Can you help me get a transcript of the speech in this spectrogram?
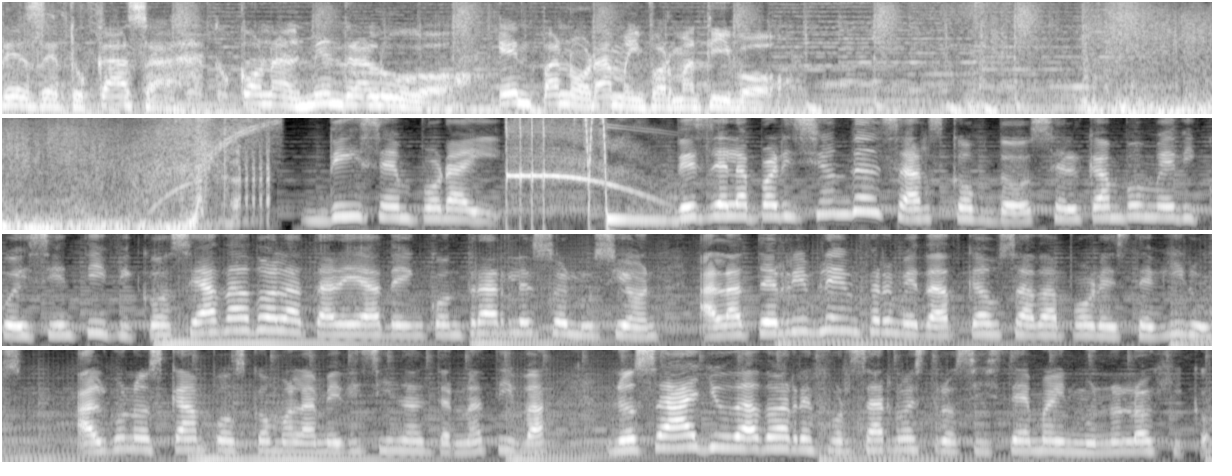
Desde tu casa, con Almendra Lugo, en Panorama Informativo. Dicen por ahí. Desde la aparición del SARS-CoV-2, el campo médico y científico se ha dado a la tarea de encontrarle solución a la terrible enfermedad causada por este virus. Algunos campos, como la medicina alternativa, nos ha ayudado a reforzar nuestro sistema inmunológico.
